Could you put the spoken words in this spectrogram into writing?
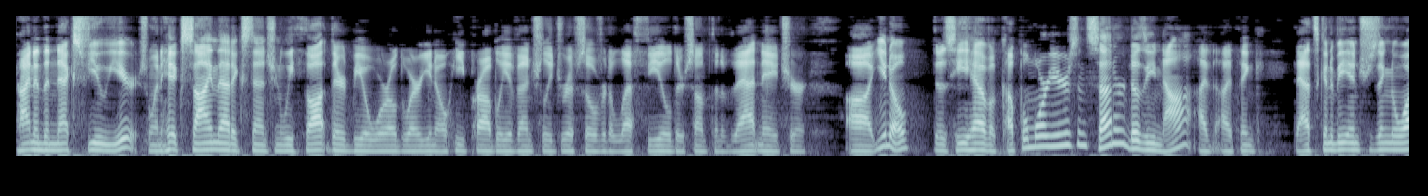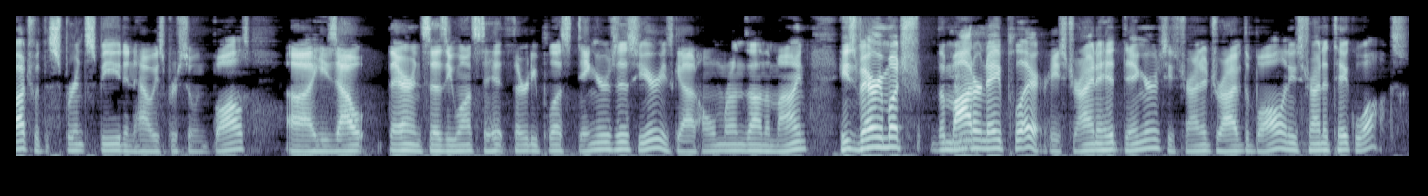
kind of the next few years. When Hicks signed that extension, we thought there'd be a world where you know he probably eventually drifts over to left field or something of that nature. Uh, you know, does he have a couple more years in center? Does he not? I, I think that's going to be interesting to watch with the sprint speed and how he's pursuing balls. Uh, he's out there and says he wants to hit 30 plus dingers this year. He's got home runs on the mind. He's very much the modern A player. He's trying to hit dingers, he's trying to drive the ball, and he's trying to take walks.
